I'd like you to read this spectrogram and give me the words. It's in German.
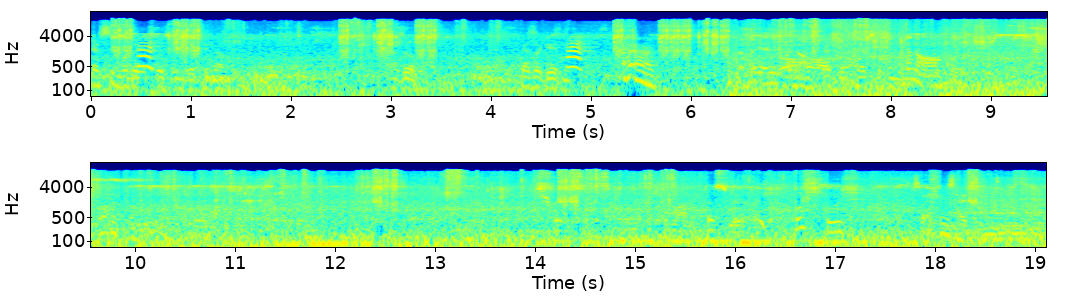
Jetzt die Mutter jetzt muss ich jetzt wieder. Also, besser geht nicht. Genau. Das wäre. Busch, Busch. Zeichnungshaltung.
